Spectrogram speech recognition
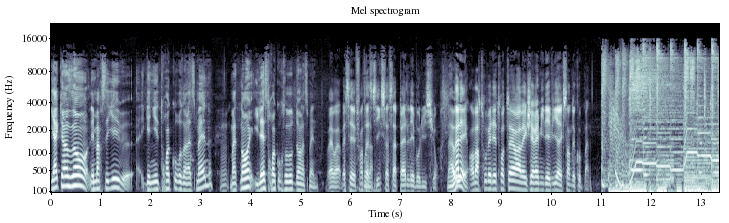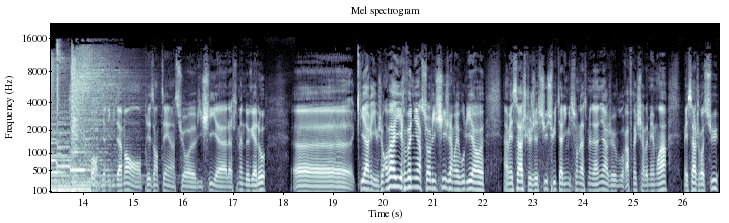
y, a 15 ans, les Marseillais gagnaient trois courses dans la semaine. Mm. Maintenant, ils laissent trois courses aux autres dans la semaine. Ouais, ouais, bah, c'est fantastique, ça s'appelle l'évolution. Bah Allez, on va retrouver les trotteurs avec Jérémy Lévy et Alexandre de Koopman. Bon, bien évidemment, on plaisantait hein, sur Vichy à la semaine de galop. Euh, qui arrive. On va y revenir sur Vichy. J'aimerais vous lire euh, un message que j'ai su suite à l'émission de la semaine dernière. Je vais vous rafraîchir la mémoire. Message reçu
